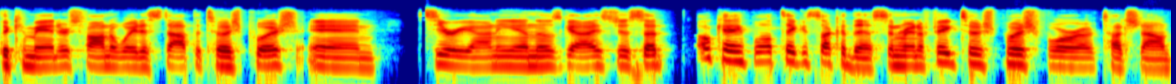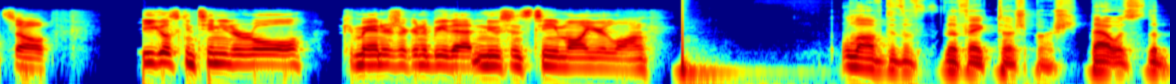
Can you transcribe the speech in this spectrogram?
the Commanders found a way to stop the tush push, and Sirianni and those guys just said, "Okay, well, I'll take a suck of this," and ran a fake tush push for a touchdown. So Eagles continue to roll. Commanders are going to be that nuisance team all year long. Loved the the fake tush push. That was the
